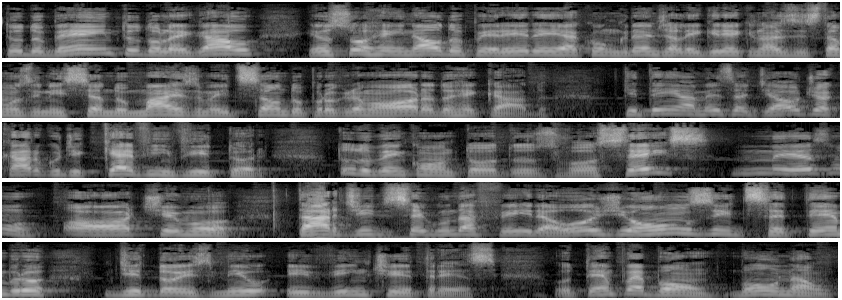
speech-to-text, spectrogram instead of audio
Tudo bem? Tudo legal? Eu sou Reinaldo Pereira e é com grande alegria que nós estamos iniciando mais uma edição do programa Hora do Recado, que tem a mesa de áudio a cargo de Kevin Vitor. Tudo bem com todos vocês? Mesmo? Ótimo! Tarde de segunda-feira, hoje 11 de setembro de 2023. O tempo é bom, bom não?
